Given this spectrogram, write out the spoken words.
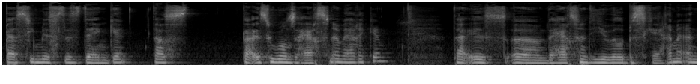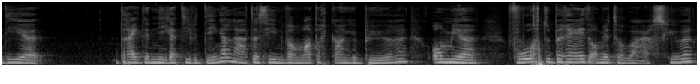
pessimistisch denken. Dat is, dat is hoe onze hersenen werken. Dat is uh, de hersenen die je wil beschermen en die je direct de negatieve dingen laten zien van wat er kan gebeuren. Om je voor te bereiden, om je te waarschuwen.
